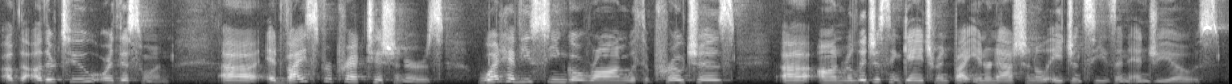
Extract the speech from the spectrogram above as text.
of the other two or this one. Uh, advice for practitioners. What have you seen go wrong with approaches uh, on religious engagement by international agencies and NGOs?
